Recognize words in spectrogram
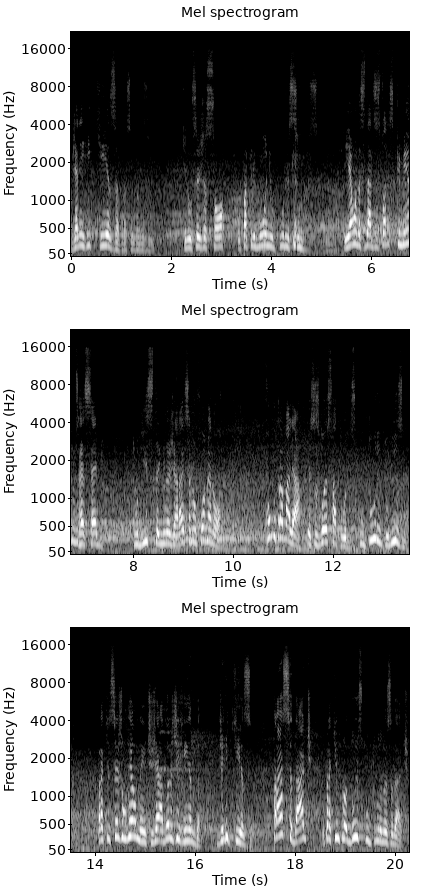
gerem riqueza para Santa Luzia, que não seja só o patrimônio puro e simples. E é uma das cidades históricas que menos recebe turista em Minas Gerais, se não for a menor. Como trabalhar esses dois fatores, cultura e turismo, para que sejam realmente geradores de renda, de riqueza, para a cidade e para quem produz cultura na cidade?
